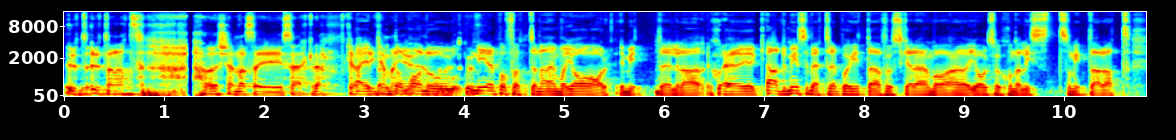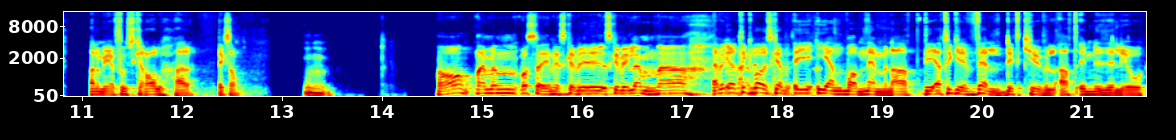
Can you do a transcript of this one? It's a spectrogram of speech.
ut, utan att känna sig säkra. Kan, Nej, kan de har nog mer på fötterna än vad jag har. I mitt eh, lilla, eh, admins är bättre på att hitta fuskare än vad jag som journalist som hittar att han är med i en fuskkanal här. Liksom. Mm. Ja, nej men vad säger ni? Ska vi, ska vi lämna? Jag, jag tycker bara vi ska igen bara nämna att det, jag tycker det är väldigt kul att Emilio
